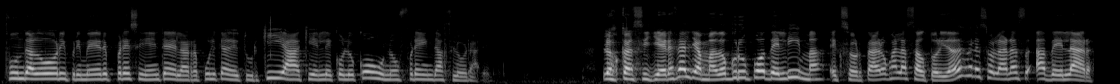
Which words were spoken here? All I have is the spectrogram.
fundador y primer presidente de la República de Turquía, a quien le colocó una ofrenda floral. Los cancilleres del llamado Grupo de Lima exhortaron a las autoridades venezolanas a velar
